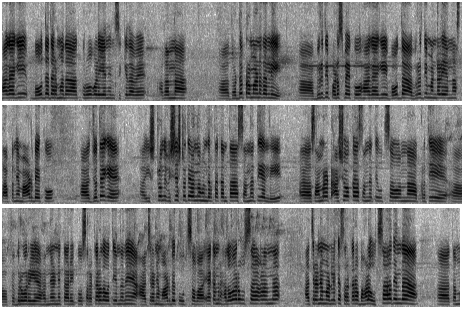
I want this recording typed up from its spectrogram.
ಹಾಗಾಗಿ ಬೌದ್ಧ ಧರ್ಮದ ಕುರುಹುಗಳು ಏನಿಲ್ಲಿ ಸಿಕ್ಕಿದ್ದಾವೆ ಅದನ್ನು ದೊಡ್ಡ ಪ್ರಮಾಣದಲ್ಲಿ ಅಭಿವೃದ್ಧಿ ಪಡಿಸ್ಬೇಕು, ಹಾಗಾಗಿ ಬೌದ್ಧ ಅಭಿವೃದ್ಧಿ ಮಂಡಳಿಯನ್ನು ಸ್ಥಾಪನೆ ಮಾಡಬೇಕು. ಜೊತೆಗೆ ಇಷ್ಟೊಂದು ವಿಶಿಷ್ಟತೆಯನ್ನು ಹೊಂದಿರತಕ್ಕಂಥ ಸನ್ನತಿಯಲ್ಲಿ ಸಾಮ್ರಾಟ್ ಅಶೋಕ ಸಂದತಿ ಉತ್ಸವವನ್ನು ಪ್ರತಿ ಫೆಬ್ರವರಿ ಹನ್ನೆರಡನೇ ತಾರೀಕು ಸರ್ಕಾರದ ವತಿಯಿಂದನೇ ಆಚರಣೆ ಮಾಡಬೇಕು ಉತ್ಸವ. ಯಾಕಂದರೆ ಹಲವಾರು ಉತ್ಸವಗಳನ್ನು ಆಚರಣೆ ಮಾಡಲಿಕ್ಕೆ ಸರ್ಕಾರ ಬಹಳ ಉತ್ಸಾಹದಿಂದ ತಮ್ಮ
